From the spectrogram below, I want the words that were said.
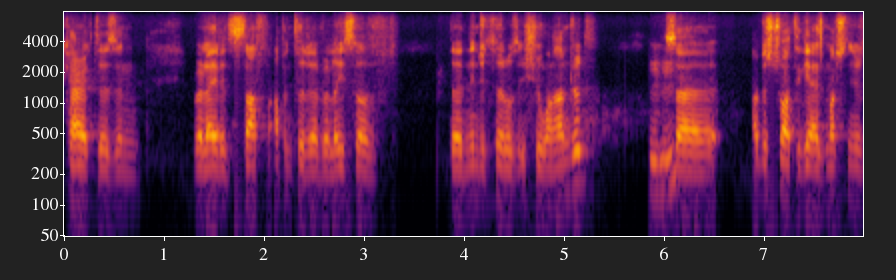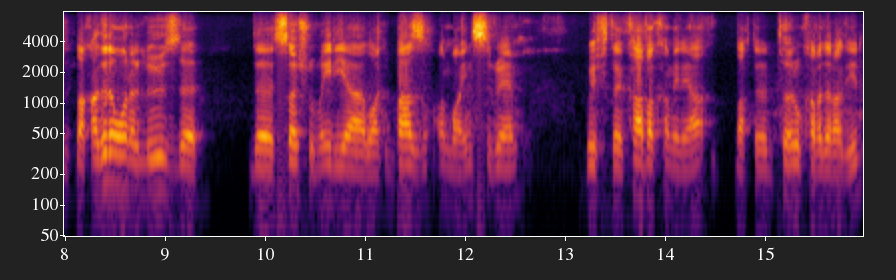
characters and related stuff up until the release of the Ninja Turtles issue 100. Mhm. So I just tried to get as much Ninja. Like, I didn't want to lose the the social media like buzz on my Instagram with the cover coming out, like the turtle cover that I did.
